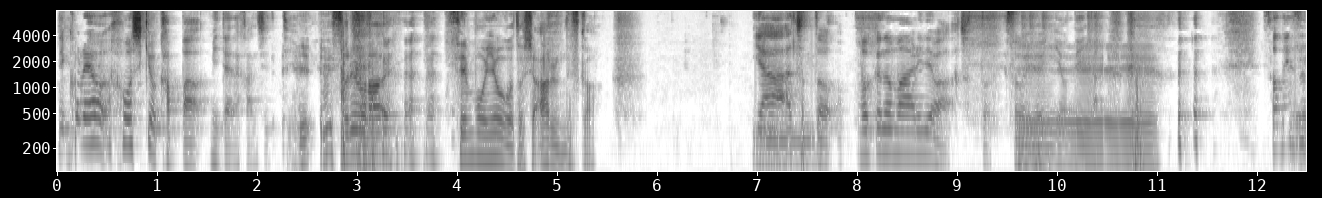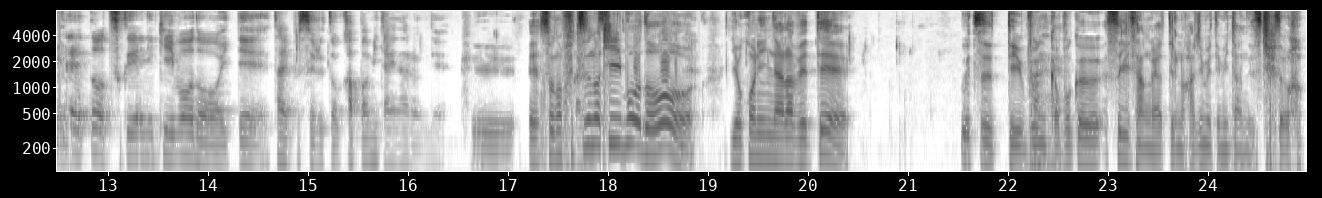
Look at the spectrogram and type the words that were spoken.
で、これを、方式をカッパみたいな感じっていう。え、えそれは専門用語としてあるんですか？いやー、ちょっと、僕の周りでは、ちょっと、そういうふうに呼んでいた。へー袖机と机にキーボードを置いてタイプするとカッパみたいになるんで。へーえ、その普通のキーボードを横に並べて打つっていう文化、はいはい僕、杉さんがやってるの初めて見たんですけど、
